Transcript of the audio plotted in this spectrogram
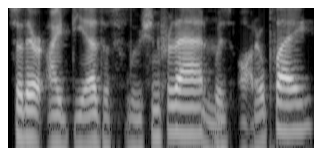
So their idea as a solution for that Mm. was autoplay.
